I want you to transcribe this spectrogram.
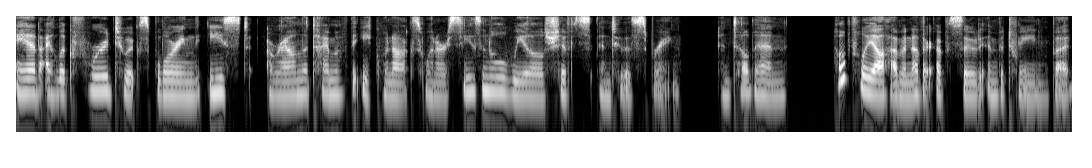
And I look forward to exploring the East around the time of the equinox when our seasonal wheel shifts into the spring. Until then, hopefully I'll have another episode in between, but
